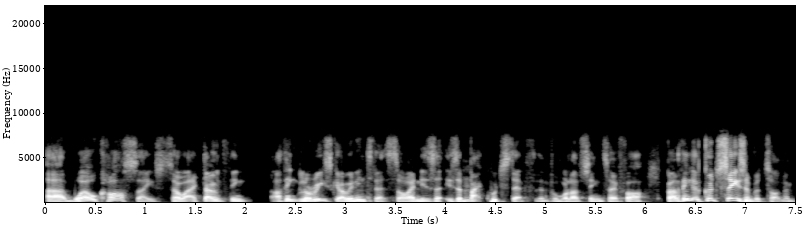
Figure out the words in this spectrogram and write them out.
uh, world class saves. So I don't think. I think Lloris going into that side is a, is a mm. backward step for them from what I've seen so far. But I think a good season for Tottenham.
